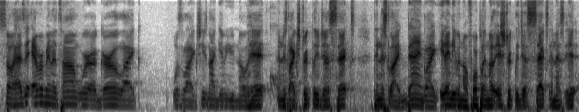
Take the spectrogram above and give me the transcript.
So, has it ever been a time where a girl like was like she's not giving you no head, and it's like strictly just sex? Then it's like, dang, like it ain't even no foreplay. No, it's strictly just sex, and that's it.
